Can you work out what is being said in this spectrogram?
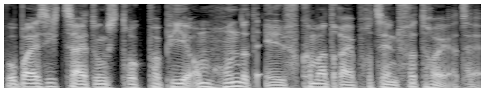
wobei sich Zeitungsdruckpapier um 111,3 Prozent verteuerte.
